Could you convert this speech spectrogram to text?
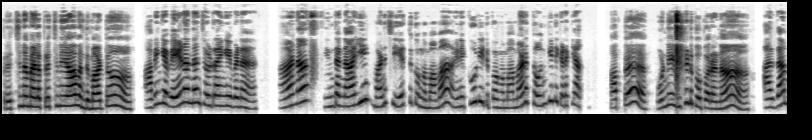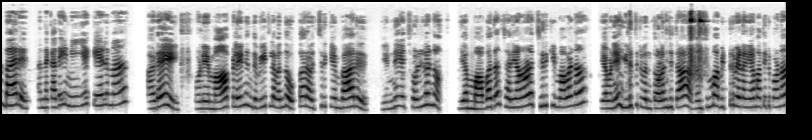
பிரச்சனை மேல பிரச்சனையா வந்து மாட்டும். அவங்க வேணாம் தான் சொல்றாங்க இவனை. ஆனா இந்த நாயி மனுச்சு ஏத்துக்கோங்க மாமா. என்னை கூட்டிட்டு போங்க மாமான்னு தொங்கிட்டு கிடைக்கான். அப்ப உன்னைய விட்டுட்டு போப் போறேனா? அதுதான் பாரு அந்த கதையை நீயே கேளுமா? அடேய் உன்னைய மாப்பிள்ளைன்னு இந்த வீட்ல வந்து உட்கார வச்சிருக்கேன் பாரு. என்னைய சொல்லணும். என் மவ தான் சரியான சிரிக்கி மவனா? எவனையே இழுத்துட்டு வந்து தொலைஞ்சிட்டா? நான் சும்மா விட்டுருவேனா ஏமாத்திட்டு போனா?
